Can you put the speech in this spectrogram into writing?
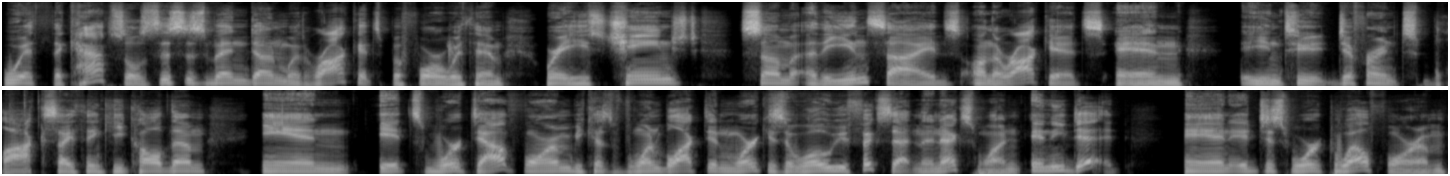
with the capsules, this has been done with rockets before with him, where he's changed some of the insides on the rockets and into different blocks, I think he called them. And it's worked out for him because if one block didn't work, he said, Well, we fix that in the next one. And he did. And it just worked well for him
